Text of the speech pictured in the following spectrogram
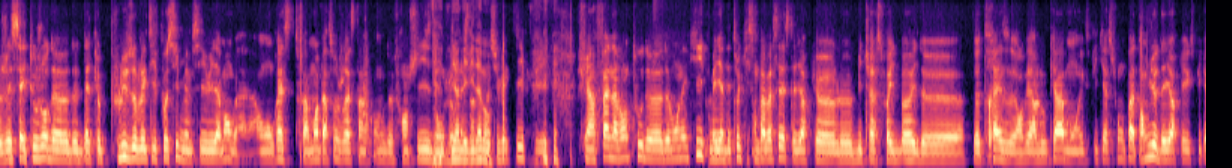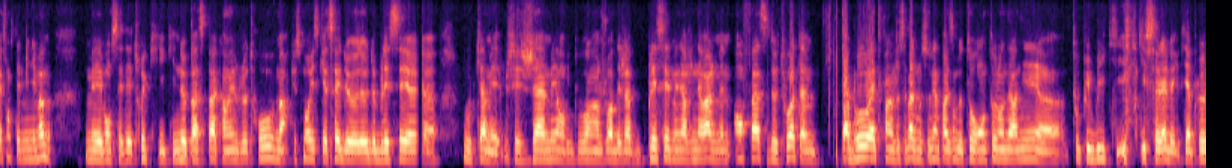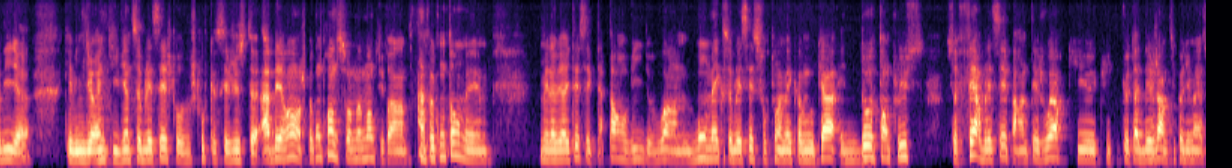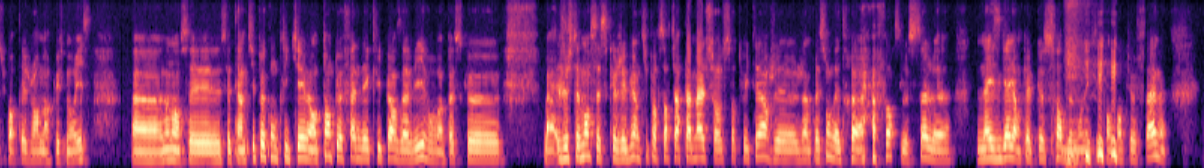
J'essaye toujours d'être le plus objectif possible, même si évidemment, bah, on reste. Enfin moi perso, je reste un compte de franchise, donc je bien évidemment un subjectif. je suis un fan avant tout de, de mon équipe, mais il y a des trucs qui sont pas passés, c'est-à-dire que le Beach Ass White Boy de, de 13 envers Luca, bon explication pas, tant mieux d'ailleurs qu'il y ait explication, c'était le minimum. Mais bon, c'est des trucs qui, qui, ne passent pas quand même, je trouve. Marcus Morris qui essaye de, de, blesser euh, Luca, mais j'ai jamais envie de voir un joueur déjà blessé de manière générale, même en face de toi. T'as as beau être, enfin, je sais pas, je me souviens par exemple de Toronto l'an dernier, euh, tout public qui, se lève et qui applaudit euh, Kevin Durant qui vient de se blesser. Je trouve, que c'est juste aberrant. Je peux comprendre sur le moment que tu sois un, peu content, mais. La vérité, c'est que t'as pas envie de voir un bon mec se blesser, surtout un mec comme Luca, et d'autant plus se faire blesser par un de tes joueurs que tu as déjà un petit peu du mal à supporter, genre Marcus Morris. Euh, non, non, c'était un petit peu compliqué, mais en tant que fan des Clippers à vivre, parce que bah, justement, c'est ce que j'ai vu un petit peu ressortir pas mal sur, sur Twitter. J'ai l'impression d'être à force le seul euh, nice guy en quelque sorte de mon équipe en tant que fan.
